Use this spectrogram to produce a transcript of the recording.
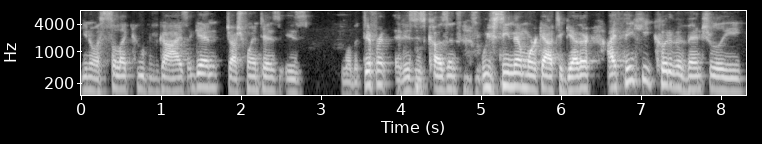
you know, a select group of guys. Again, Josh Fuentes is a little bit different. It is his cousin. We've seen them work out together. I think he could have eventually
